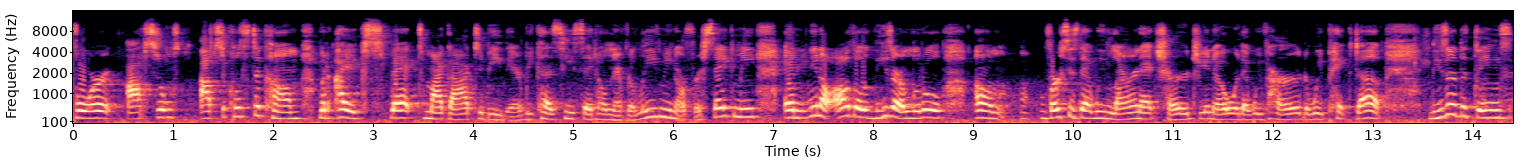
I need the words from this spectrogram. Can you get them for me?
for obstacles obstacles to come, but I expect my God to be there because he said he'll never leave me nor forsake me. And you know, although these are little um, verses that we learn at church, you know, or that we've heard or we picked up, these are the things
